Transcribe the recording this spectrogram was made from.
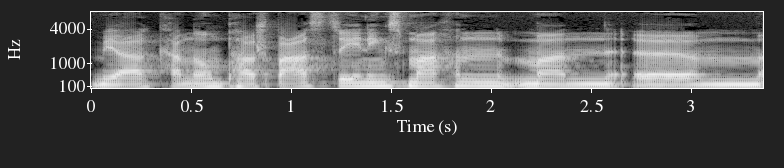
ja, kann noch ein paar Spaßtrainings machen. Man ähm,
